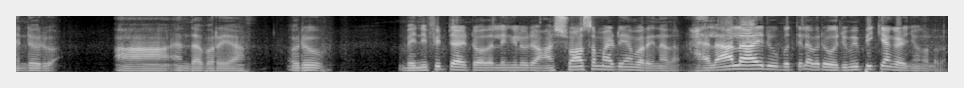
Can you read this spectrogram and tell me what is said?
എന്റെ ഒരു എന്താ പറയുക ഒരു ബെനിഫിറ്റായിട്ടോ അതല്ലെങ്കിൽ ഒരു ആശ്വാസമായിട്ട് ഞാൻ പറയുന്നതാണ്. ഹലാലായ രൂപത്തിൽ അവരെ ഒരുമിപ്പിക്കാൻ കഴിഞ്ഞു എന്നുള്ളതാണ്.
